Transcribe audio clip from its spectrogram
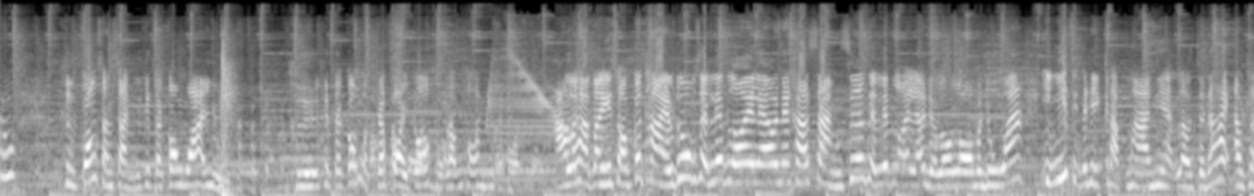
ธุ คือกล้องสั่นๆนี่คือตากล้องว่าอยู่ คือคือตากล้องแบบจะปล่อยกล้องรับพรอยู่เอาละค่ะตอนนี้ซอฟก็ถ่ายรูปเสร็จเรียบร้อยแล้วนะคะ สั่งเสื้อเสร็จเรียบร้อยแล้วเดี๋ยวเรารอมาดูว่าอีก 20 นาทีกลับมาเนี่ยเราจะได้อะไร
